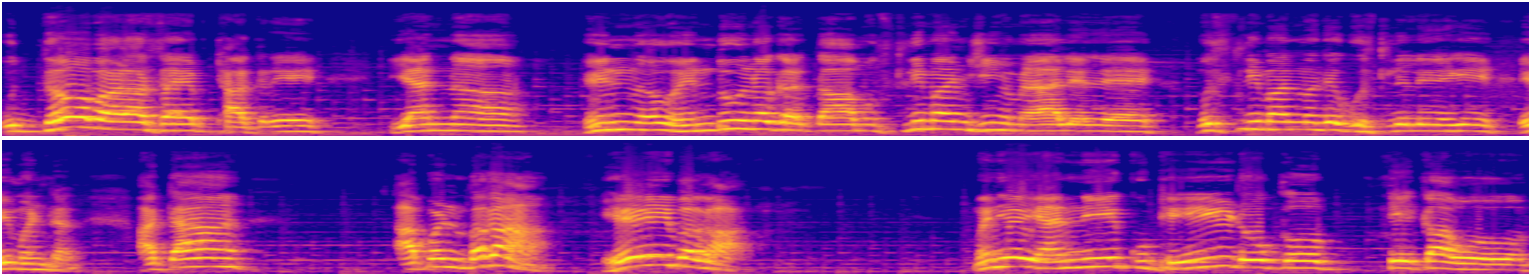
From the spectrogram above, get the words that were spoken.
उद्धव बाळासाहेब ठाकरे यांना हिंदू हिंदू न करता मुस्लिमांशी मिळालेले मुस्लिमांमध्ये घुसलेले हे- हे म्हणतात. आता आपण बघा हेही बघा. म्हणजे यांनी कुठेही डोकं टेकावं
